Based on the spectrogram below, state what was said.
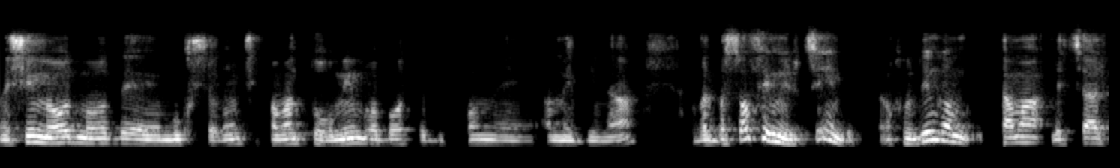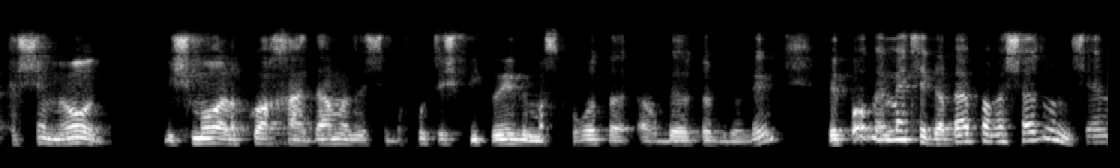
אנשים מאוד מאוד אה, מוכשרים שכמובן תורמים רבות לביטחון אה, המדינה, אבל בסוף הם יוצאים, אנחנו יודעים גם כמה לצה"ל קשה מאוד לשמור על הכוח האדם הזה שבחוץ יש פיתויים ומשכורות הרבה יותר גדולים, ופה באמת לגבי הפרשה הזו נשאל,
